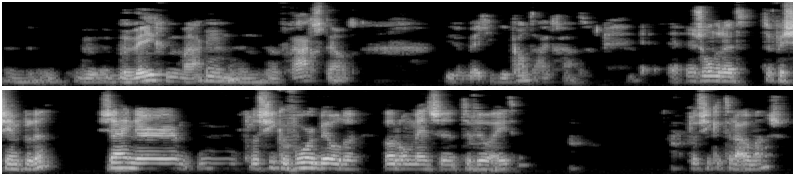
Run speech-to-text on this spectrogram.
een, een- beweging maakt, Mhm. een vraag stelt, die een beetje die kant uitgaat. Zonder het te versimpelen, zijn er mm, klassieke voorbeelden waarom mensen te veel eten? Klassieke trauma's?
